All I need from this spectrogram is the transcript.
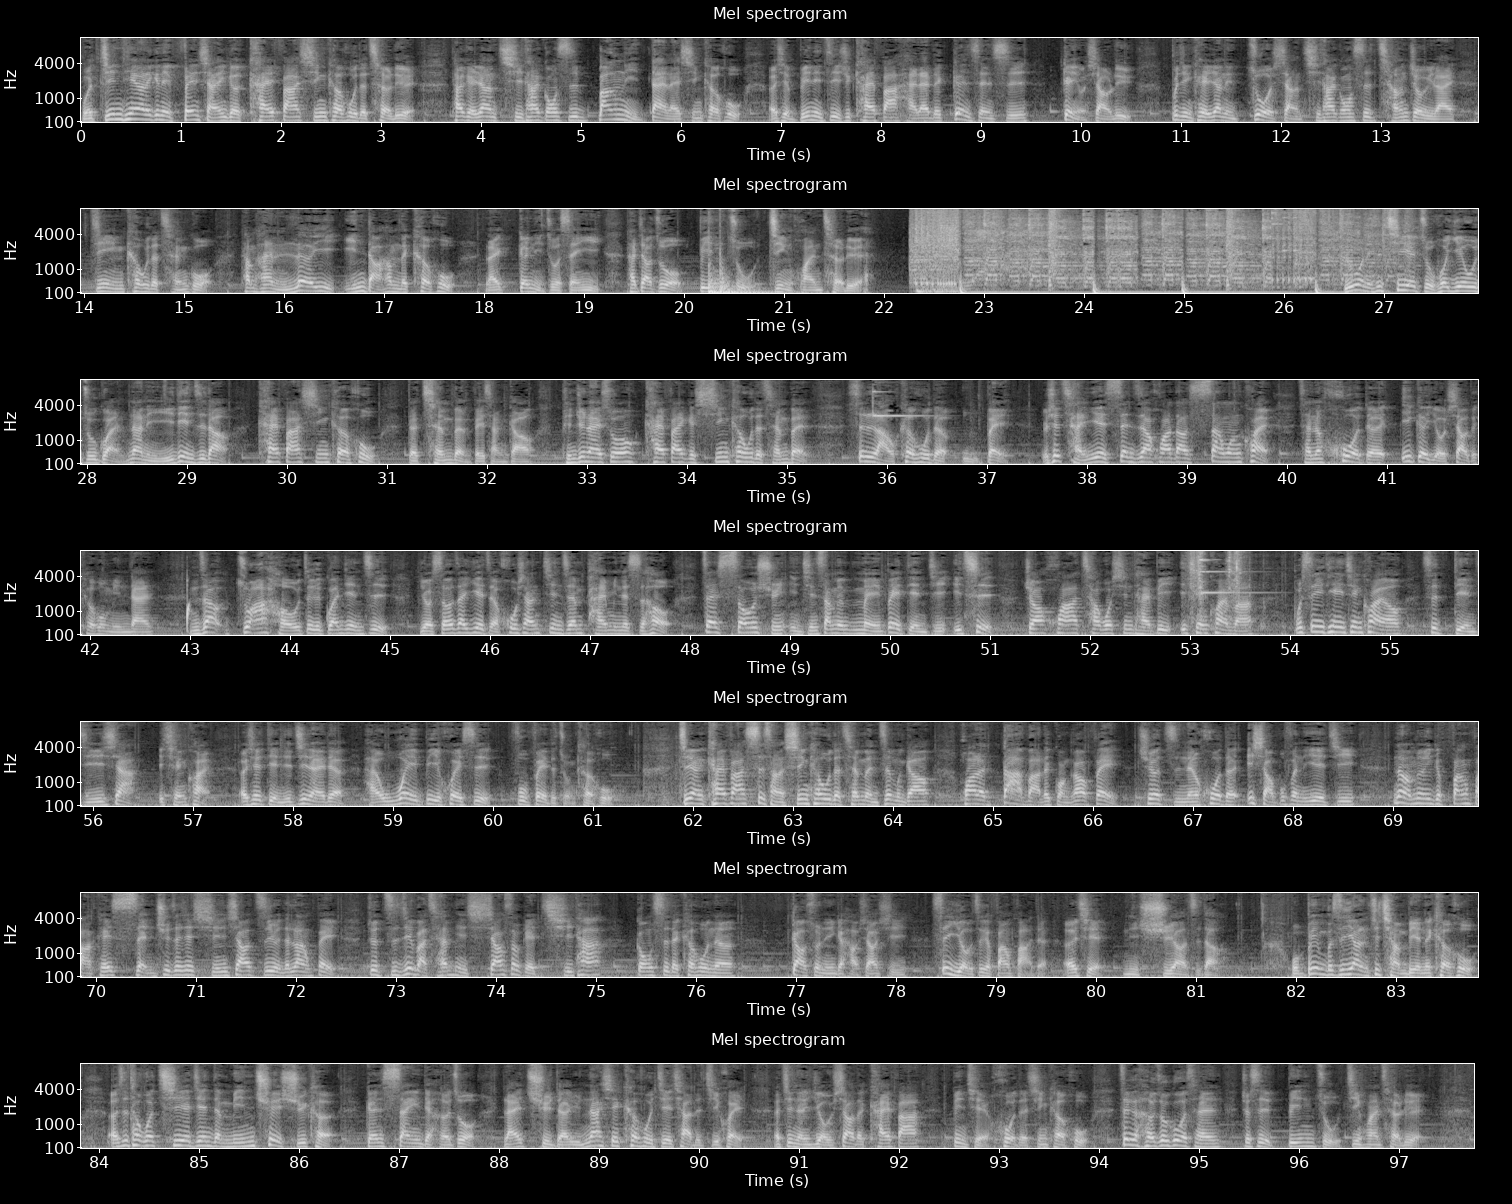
我今天要来跟你分享一个开发新客户的策略，它可以让其他公司帮你带来新客户，而且比你自己去开发还来得更省时、更有效率。不仅可以让你坐享其他公司长久以来经营客户的成果，他们还很乐意引导他们的客户来跟你做生意。它叫做宾主尽欢策略。如果你是企业主或业务主管，那你一定知道。开发新客户的成本非常高，平均来说，开发一个新客户的成本是老客户的五倍。有些产业甚至要花到上万块才能获得一个有效的客户名单。你知道“抓猴”这个关键字，有时候在业者互相竞争排名的时候，在搜寻引擎上面每被点击一次就要花超过新台币一千块吗？不是一天一千块哦，是点击一下一千块。而且点击进来的还未必会是付费的准客户。既然开发市场新客户的成本这么高，花了大把的广告费，却又只能获得一小部分的业绩，那有没有一个方法可以省去这些行销资源的浪费，就直接把产品销售给其他公司的客户呢？告诉你一个好消息，是有这个方法的，而且你需要知道。我并不是要你去抢别人的客户，而是透过企业间的明确许可跟善意的合作，来取得与那些客户接洽的机会，而进而有效的开发并且获得新客户。这个合作过程就是宾主尽欢策略。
